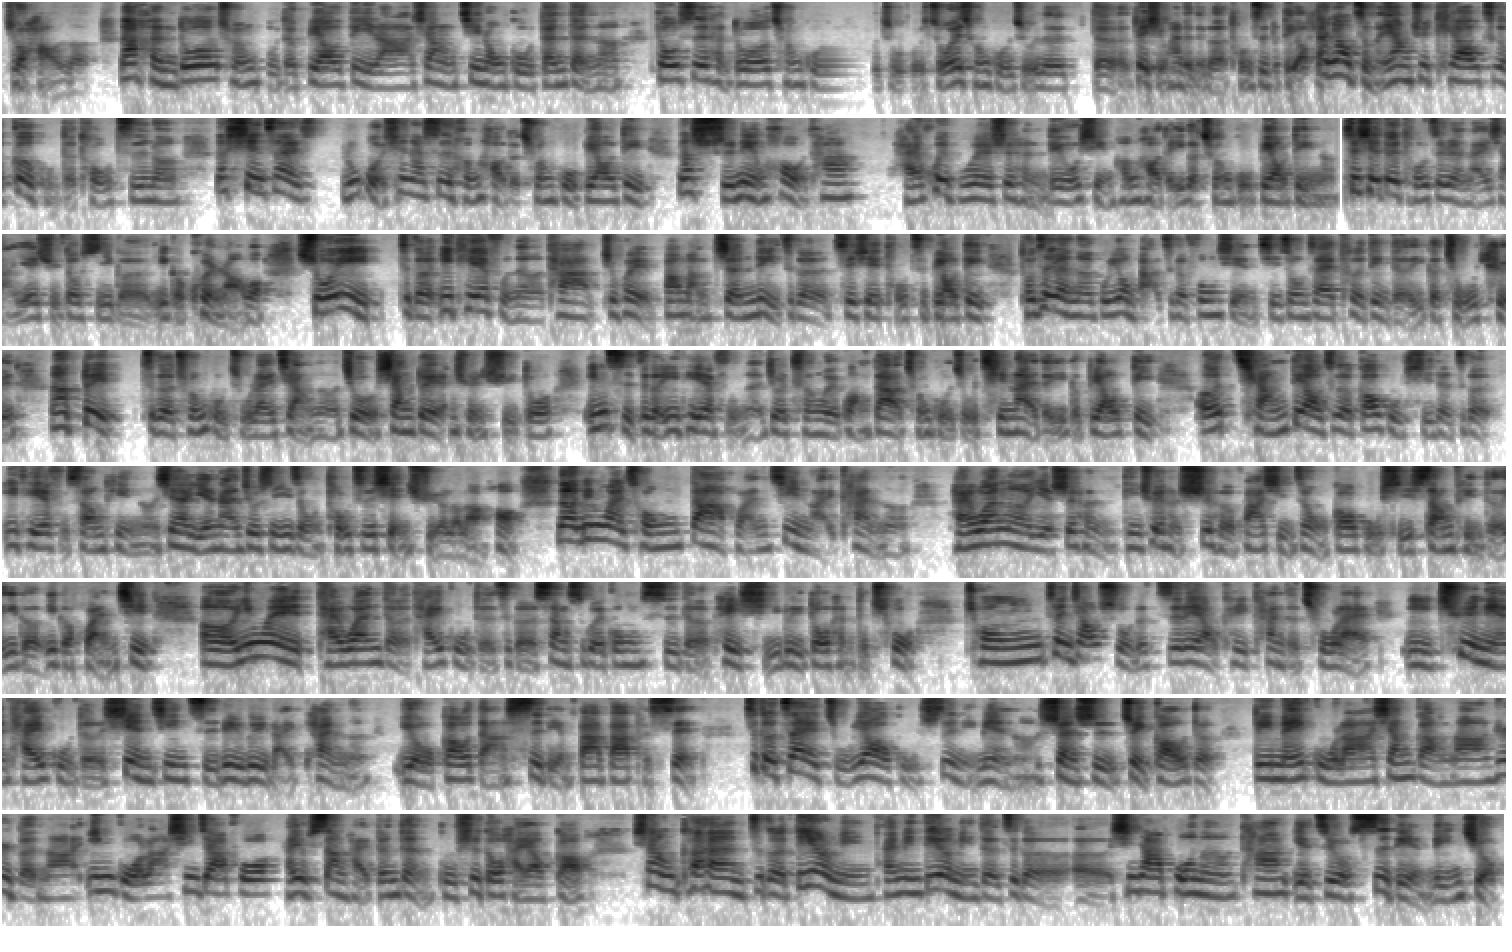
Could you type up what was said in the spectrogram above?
就好了。那很多存股的标的啦，像金融股等等呢，都是很多存股族，所谓存股族的的最喜欢的这个投资的标。但要怎么样去挑这个个股的投资呢？那现在如果现在是很好的存股标的，那十年后它。还会不会是很流行、很好的一个存股标的呢？这些对投资人来讲，也许都是一个一个困扰哦。所以这个 ETF 呢，它就会帮忙整理这个这些投资标的，投资人呢不用把这个风险集中在特定的一个族群。那对。这个纯股族来讲呢，就相对安全许多，因此这个 ETF 呢，就成为广大纯股族青睐的一个标的。而强调这个高股息的这个 ETF 商品呢，现在俨然就是一种投资显学了啦哈。那另外从大环境来看呢，台湾呢也是很的确很适合发行这种高股息商品的一个一个环境，呃，因为台湾的台股的这个上市柜公司的配息率都很不错，从证交所的资料可以看得出来，以去年台股的现金殖利率来看呢，有高达四点八八 percent，这个在主要股市里面呢算是最高的。比美股啦、香港啦、日本啦、英国啦、新加坡，还有上海等等股市都还要高。像看这个第二名，排名第二名的这个呃新加坡呢，它也只有四点零九，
